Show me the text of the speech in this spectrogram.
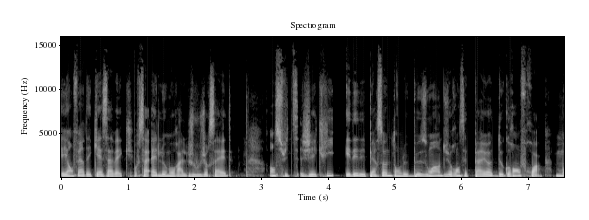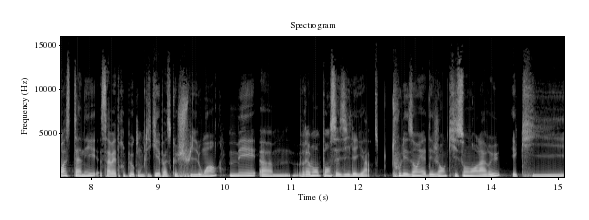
et en faire des caisses avec. Ça aide le moral, je vous jure, ça aide. Ensuite, j'ai écrit aider des personnes dans le besoin durant cette période de grand froid. Moi, cette année, ça va être un peu compliqué parce que je suis loin, mais euh, vraiment pensez-y les gars. Tous les ans, il y a des gens qui sont dans la rue et qui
